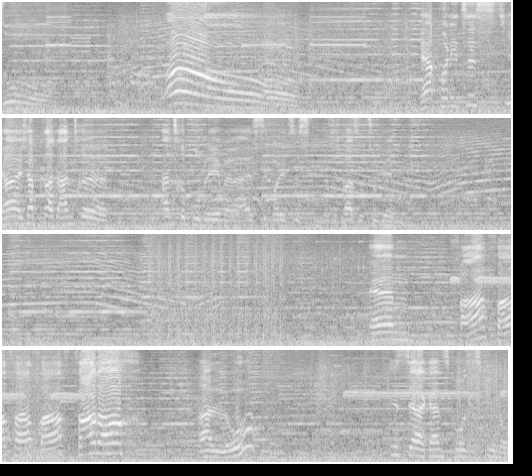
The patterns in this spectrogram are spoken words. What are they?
So. Oh! Herr Polizist, ja, ich habe gerade andere andere Probleme als die Polizisten, muss ich mal so zugeben. Ähm, fahr, fahr, fahr, fahr, fahr doch! Hallo? Ist ja ein ganz großes Kino.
